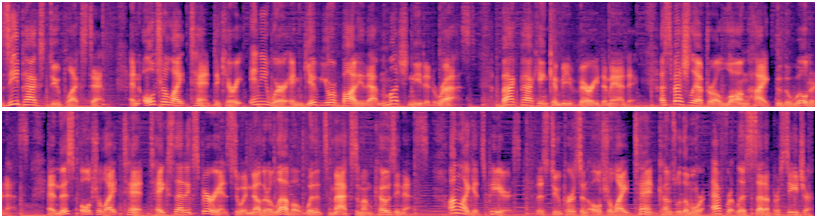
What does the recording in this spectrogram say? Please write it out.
Zpacks Duplex Tent an ultralight tent to carry anywhere and give your body that much needed rest. Backpacking can be very demanding, especially after a long hike through the wilderness, and this ultralight tent takes that experience to another level with its maximum coziness. Unlike its peers, this two-person ultralight tent comes with a more effortless setup procedure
